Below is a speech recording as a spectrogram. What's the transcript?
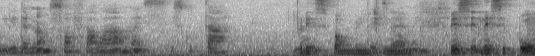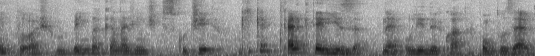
O líder não só falar, mas escutar Principalmente, né? Nesse, nesse ponto, eu acho bem bacana a gente discutir o que, que caracteriza né, o líder 4.0.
